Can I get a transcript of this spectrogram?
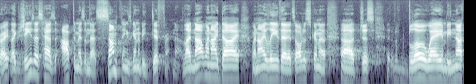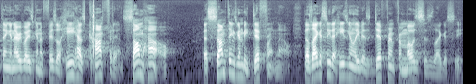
right? Like Jesus has optimism that something's going to be different now. Like not when I die, when I leave, that it's all just going to uh, just blow away and be nothing and everybody's going to fizzle. He has confidence somehow that something's going to be different now. The legacy that he's going to leave is different from Moses' legacy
